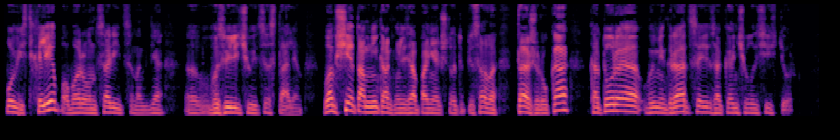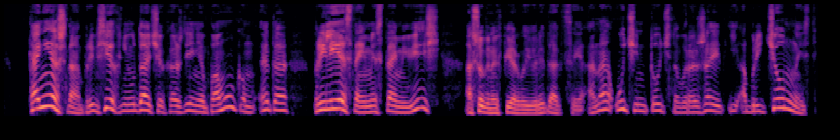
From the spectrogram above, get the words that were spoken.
повесть «Хлеб» оборон Царицына, где э, возвеличивается Сталин. Вообще там никак нельзя понять, что это писала та же рука, которая в эмиграции заканчивала сестер. Конечно, при всех неудачах хождения по мукам это прелестная местами вещь, особенно в первой ее редакции, она очень точно выражает и обреченность,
